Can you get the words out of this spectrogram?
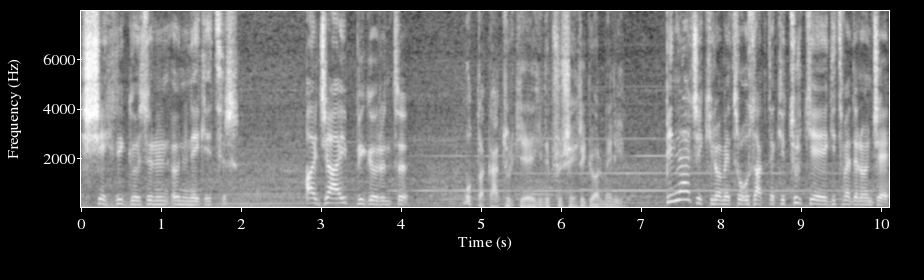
şehri gözünün önüne getir. Acayip bir görüntü. Mutlaka Türkiye'ye gidip şu şehri görmeliyim. Binlerce kilometre uzaktaki Türkiye'ye gitmeden önce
